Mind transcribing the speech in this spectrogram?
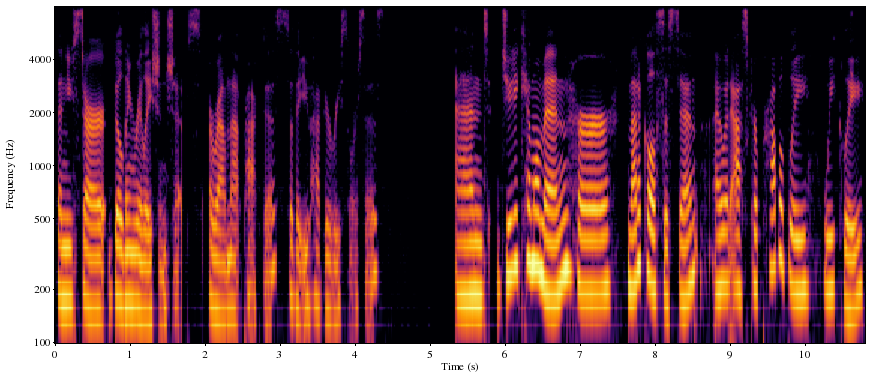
then you start building relationships around that practice so that you have your resources. And Judy Kimmelman, her medical assistant, I would ask her probably weekly,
